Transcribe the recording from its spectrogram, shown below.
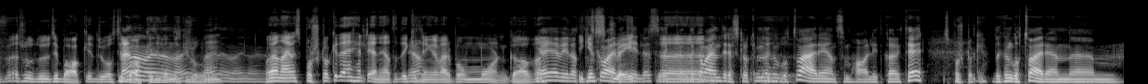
jeg trodde du tilbake, dro oss Nei, tilbake nei, til den diskusjonen. Nei, nei, nei, nei, Å ja, nei, men sportsklokke, det er jeg helt enig i at det ikke Ja. trenger å være på morgengave. Ja, jeg vil at Ikke det skal være straight. Det, kan- det kan være en dressklokke, men det kan godt være en som har litt karakter. Sportsklokke. Det kan godt være en, um,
